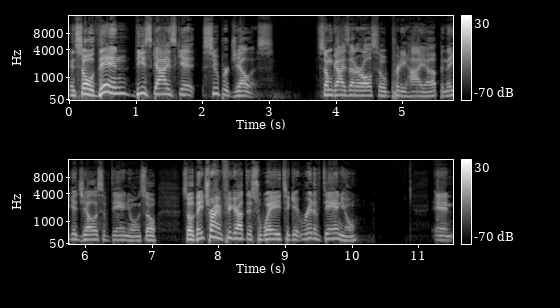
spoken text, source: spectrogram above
And so then these guys get super jealous. Some guys that are also pretty high up, and they get jealous of Daniel. And so, so they try and figure out this way to get rid of Daniel and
